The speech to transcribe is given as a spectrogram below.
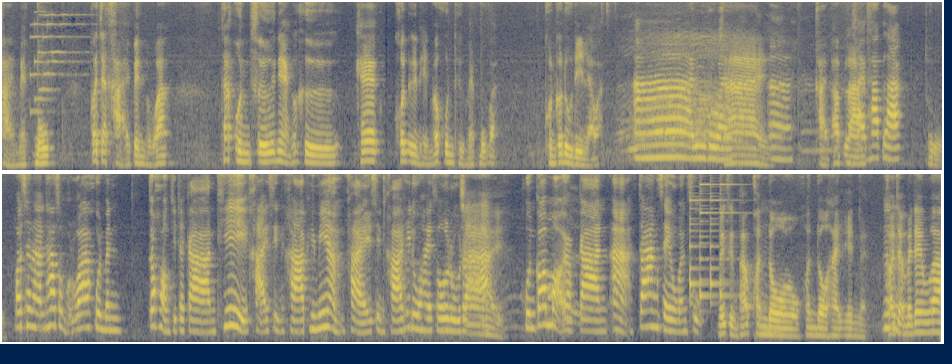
ขาย macbook ก็จะขายเป็นแบบว่า ถ้าคุณซื้อเนี่ยก็คือแค่คนอื่นเห็นว่าคุณถือ macbook อะคุณก็ดูดีแล้วอะอ่าดูรวยใช่อ่าขายภาพลักขายษณ์ภาพลักษณ์ถูก เพราะฉะนั้นถ้าสมมติว่าคุณเป็นเจ้าของกิจการที่ขายสินค้าพรีเมียม ขายสินค้าที่ดูไฮโซหรูหราใช่ คุณก็เหมาะกับการอะจ้างเซลล์วันศุกร์ นึกถึงภาพคอนโดคอนโดไฮเอ็นเนี่ยอืมเขาจะไม่ได้ว่า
